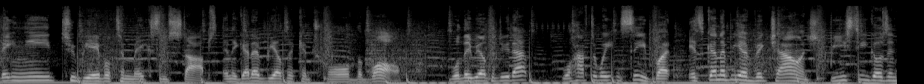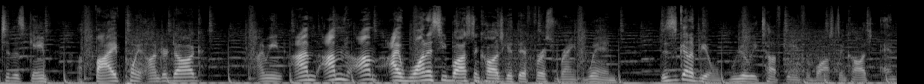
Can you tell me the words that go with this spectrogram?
they need to be able to make some stops and they got to be able to control the ball. Will they be able to do that? We'll have to wait and see, but it's going to be a big challenge. BC goes into this game a 5-point underdog. I mean, I'm I'm I'm I want to see Boston College get their first ranked win. This is going to be a really tough game for Boston College, and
